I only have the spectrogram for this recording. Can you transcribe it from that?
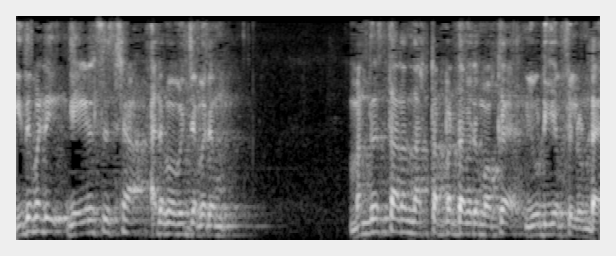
ഇതുവഴി ജയിൽ ശിക്ഷ അനുഭവിച്ചവരും മന്ത്രിസ്ഥാനം നഷ്ടപ്പെട്ടവരുമൊക്കെ യു ഡി എഫിലുണ്ട്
